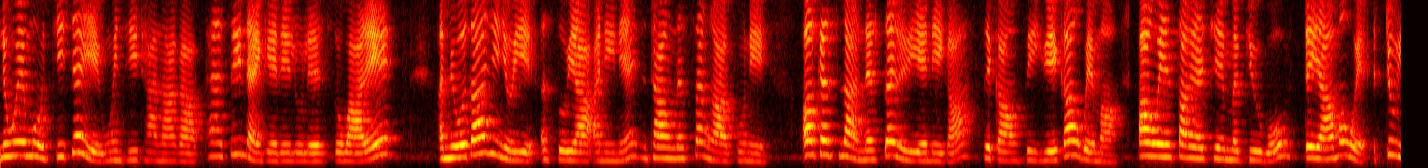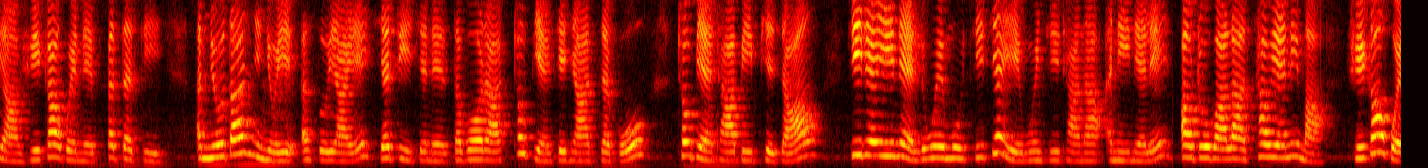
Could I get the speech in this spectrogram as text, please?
လူဝင်မှုကြီးကြပ်ရေးဝန်ကြီးဌာနကဖန်ဆီးနိုင်ခဲ့တယ်လို့လည်းဆိုပါတယ်။အမျိုးသားညီညွတ်ရေးအစိုးရအနေနဲ့2025ခုနှစ်ဩဂတ်စ်လ24ရက်နေ့ကစစ်ကောင်စီရွေးကောက်ပွဲမှာပါဝင်ဆောင်ရွက်ခြင်းမပြုဖို့တရားမဝင်အတူရောင်ရွေးကောက်ပွဲနဲ့ပတ်သက်သည့်အမျိုးသားညီညွတ်ရေးအစိုးရရဲ့ရည်တည်ခြင်းနဲ့သဘောထားထုတ်ပြန်ကြေညာချက်ကိုထုတ်ပြန်ထားပြီးဖြစ်ကြောင်း ပြည်ထရေးနဲ့လူဝင်မှုကြီးကြပ်ရေးဝန်ကြီးဌာနအနေနဲ့လည်းအော်တိုဘာလ6ရက်နေ့မှာရွေးကောက်ပွဲ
